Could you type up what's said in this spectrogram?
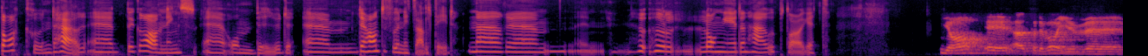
bakgrund här. Eh, begravningsombud, ehm, det har inte funnits alltid. När, ehm, hur lång är det här uppdraget? Ja, eh, alltså det var ju eh,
